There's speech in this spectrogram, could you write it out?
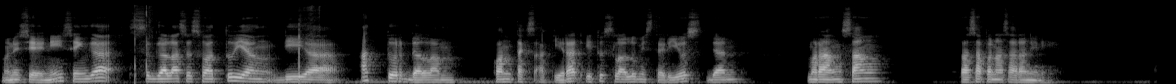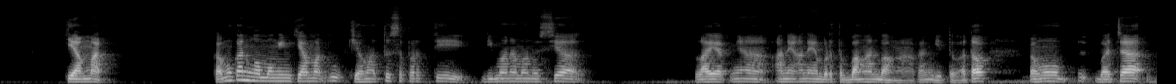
manusia ini sehingga segala sesuatu yang dia atur dalam konteks akhirat itu selalu misterius dan merangsang rasa penasaran ini. Kiamat. Kamu kan ngomongin kiamat, uh, kiamat tuh seperti di mana manusia layaknya aneh-aneh yang bertebangan bang kan gitu. Atau kamu baca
